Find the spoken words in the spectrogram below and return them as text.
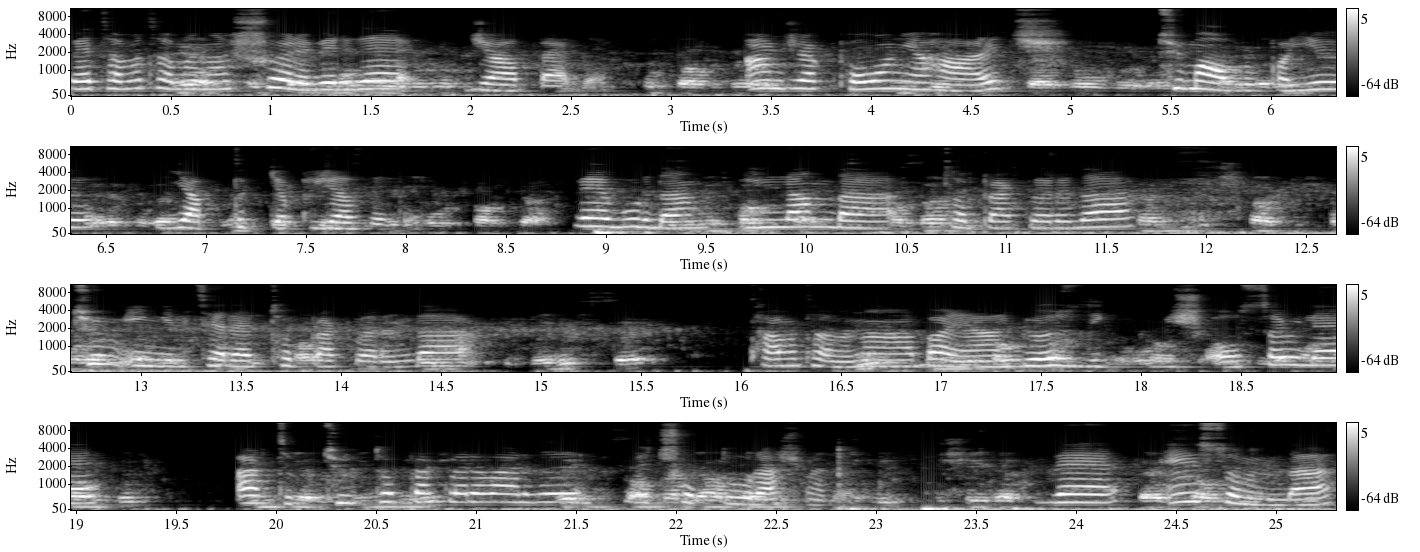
ve tamı tamına şöyle bir de cevap verdi. Ancak Polonya hariç tüm Avrupa'yı yaptık yapacağız dedi. Ve buradan İrlanda toprakları da tüm İngiltere topraklarında tam tamına bayağı göz dikmiş olsa bile artık Türk toprakları vardı ve çok da uğraşmadı. Ve en sonunda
